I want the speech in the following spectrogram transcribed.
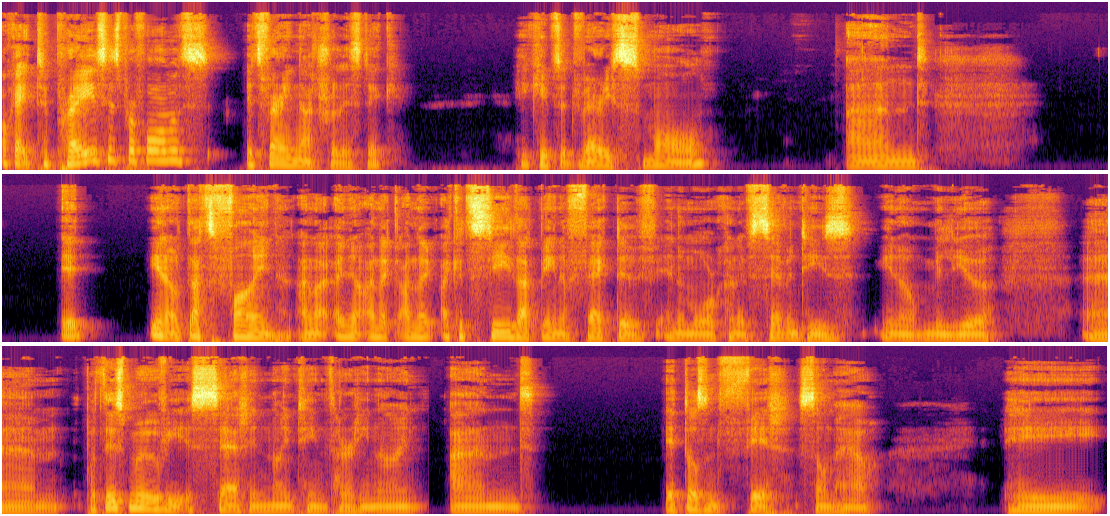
okay, to praise his performance, it's very naturalistic. He keeps it very small and it, you know, that's fine. And I, you know, and I, and I, I could see that being effective in a more kind of 70s, you know, milieu. Um, but this movie is set in 1939 and it doesn't fit somehow. He,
